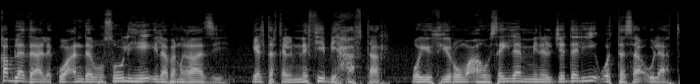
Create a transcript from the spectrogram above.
قبل ذلك وعند وصوله إلى بنغازي يلتقي المنفي بحفتر ويثير معه سيلا من الجدل والتساؤلات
